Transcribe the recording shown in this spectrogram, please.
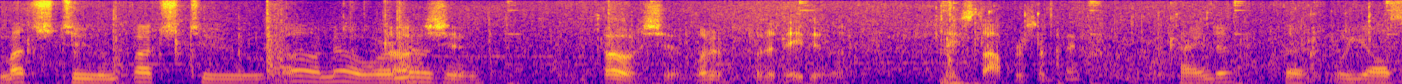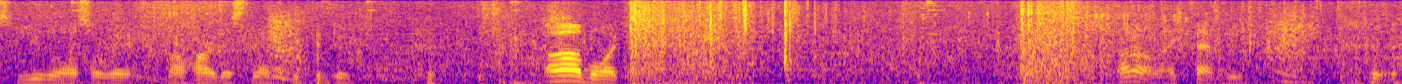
much too, much too. Oh no, we're Oh, losing. shit. Oh shit! What, what did they do? Did they stop or something? Kind of, but we also, you also get the hardest left you could do. oh boy. I don't like that view.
